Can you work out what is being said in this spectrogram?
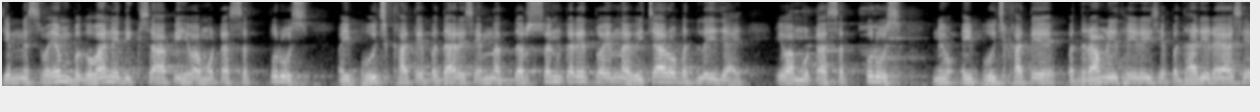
જેમને સ્વયં ભગવાને દીક્ષા આપી એવા મોટા સત્પુરુષ અહીં ભુજ ખાતે પધારે છે, એમના દર્શન કરે તો એમના વિચારો બદલાઈ જાય, એવા મોટા સત્પુરુષને અહીં ભુજ ખાતે પધરામણી થઈ રહી છે, પધારી રહ્યા છે.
